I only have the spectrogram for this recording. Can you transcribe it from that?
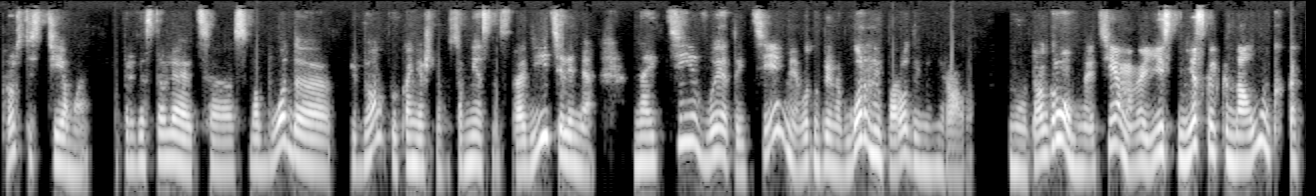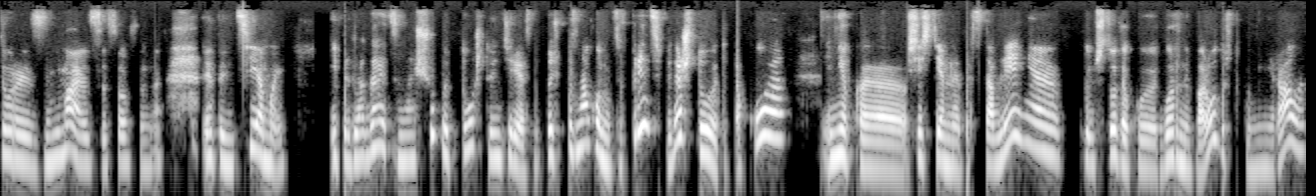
просто с темы. Предоставляется свобода ребенку, и, конечно, совместно с родителями, найти в этой теме, вот, например, горные породы и минералы. Ну, это огромная тема, есть несколько наук, которые занимаются, собственно, этой темой. И предлагается нащупать то, что интересно. То есть познакомиться, в принципе, да, что это такое, некое системное представление, что такое горные породы, что такое минералы.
